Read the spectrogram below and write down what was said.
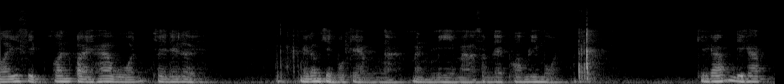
ร้อยยี่สิบป้อนไฟห้าโวลต์ใช้ได้เลย ไม่ต้องเขียนโปรแกรมนะ มันมีมาสำเร็จพร้อมรีโมท โอเคครับ ดีครับ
